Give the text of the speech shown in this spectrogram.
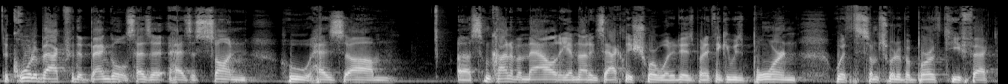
the quarterback for the Bengals, has a has a son who has. Um, uh, some kind of a malady. I'm not exactly sure what it is, but I think he was born with some sort of a birth defect.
